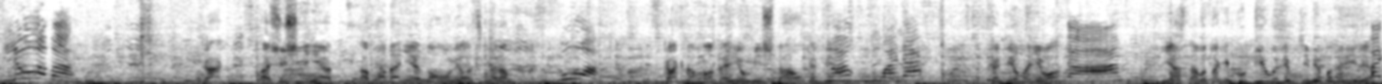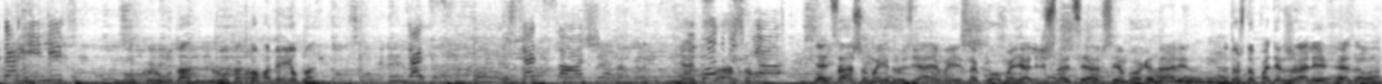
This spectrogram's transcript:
Клево! Как ощущение от обладания новым велосипедом? Во! Как давно ты о нем мечтал, копил? Два года. Копил на него? Да. Ясно. В итоге купил или тебе подарили? Подарили. Ну, круто, круто. Кто подарил-то? Дядь, дядь Саша. Дядь Саша. Дядь Саша, мои друзья и мои знакомые, я лично от себя всем благодарен за то, что поддержали этого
